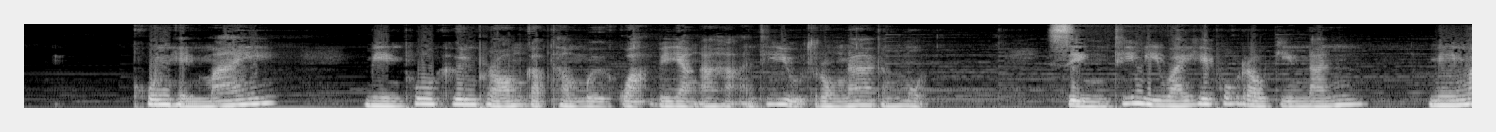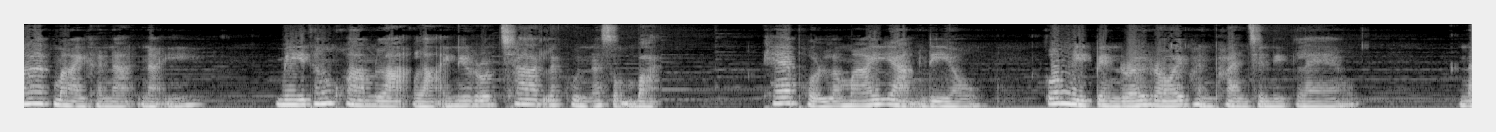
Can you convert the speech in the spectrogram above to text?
ำ คุณเห็นไหม มีนพูดขึ้นพร้อมกับทำมือกวาดไปยังอาหารที่อยู่ตรงหน้าทั้งหมด สิ่งที่มีไว้ให้พวกเรากินนั้น มีมากมายขนาดไหน มีทั้งความหลากหลายในรสชาติและคุณสมบัติ แค่ผลไม้อย่างเดียว ก็มีเป็นร้อยร้อยพันพันชนิดแล้ว ไหน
